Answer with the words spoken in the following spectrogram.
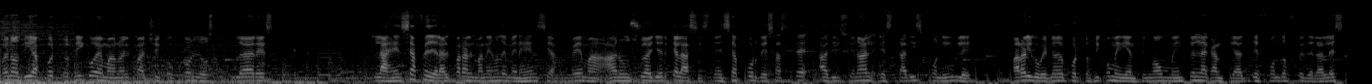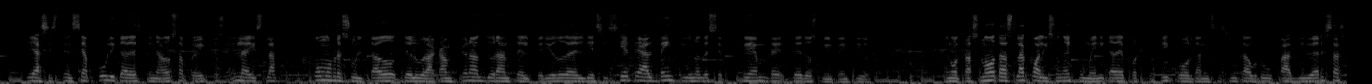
Buenos días, Puerto Rico. Emanuel Pacheco con los titulares. La Agencia Federal para el Manejo de Emergencias, FEMA, anunció ayer que la asistencia por desastre adicional está disponible para el gobierno de Puerto Rico mediante un aumento en la cantidad de fondos federales de asistencia pública destinados a proyectos en la isla como resultado del huracán Fiona durante el periodo del 17 al 21 de septiembre de 2022. En otras notas, la Coalición Ecuménica de Puerto Rico, organización que agrupa diversas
